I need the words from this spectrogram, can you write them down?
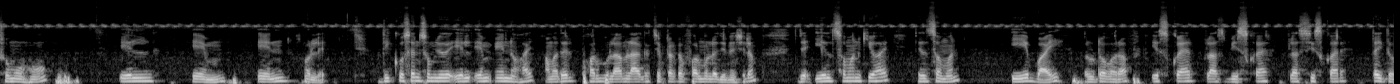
সমূহ এল, এম, এন হলে দিক কোসাইন সমূহ যদি এল এম এন হয়, আমাদের ফর্মুলা আমরা আগের চ্যাপ্টার একটা ফর্মুলা জেনেছিলাম যে এল সমান কী হয়? এল সমান A by root over of A square plus B square plus C square তাই তো?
